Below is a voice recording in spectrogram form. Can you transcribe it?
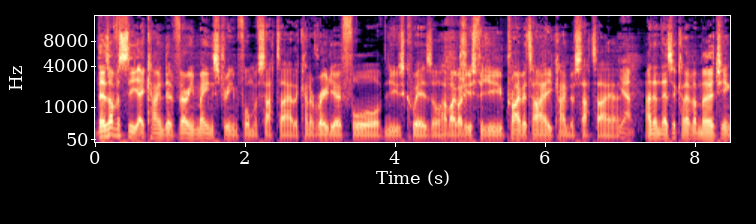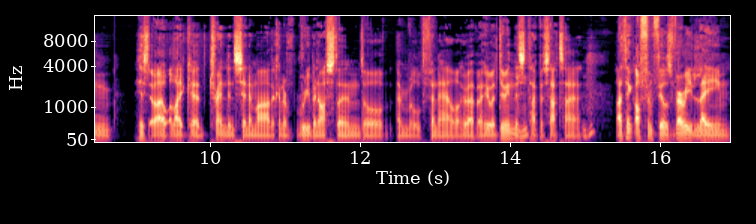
There's obviously a kind of very mainstream form of satire, the kind of Radio Four news quiz, or Have I Got News for You, Private Eye kind of satire. yeah. And then there's a kind of emerging, his, like a trend in cinema, the kind of Ruben Ostlund or Emerald Fennell or whoever, who are doing this Mhm. type of satire. Mhm. I think often feels very lame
